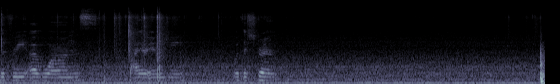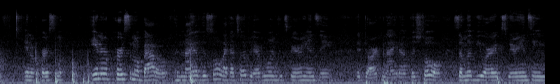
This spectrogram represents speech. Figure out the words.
The Three of Wands, fire energy with the strength. Interpersonal interpersonal battle, a night of the soul. Like I told you, everyone's experiencing the dark night of the soul. Some of you are experiencing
